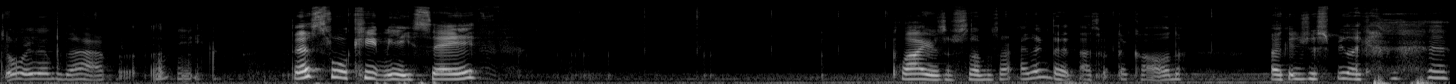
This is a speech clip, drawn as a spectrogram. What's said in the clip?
Don't remember that. Let me. This will keep me safe. pliers of some sort. I think that that's what they're called. I could just be like,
